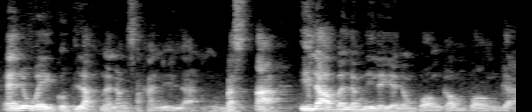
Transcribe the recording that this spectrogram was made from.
Anyway, good luck na lang sa kanila. Basta ilaban lang nila 'yan ng bonggang-bongga.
